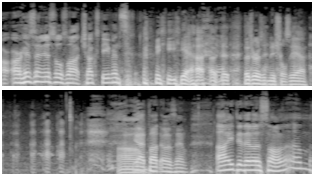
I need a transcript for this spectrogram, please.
Are, are his initials uh, Chuck Stevens? yeah, those are his initials. Yeah. Um, yeah, I thought that was him. Uh, he did that other song. Um,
